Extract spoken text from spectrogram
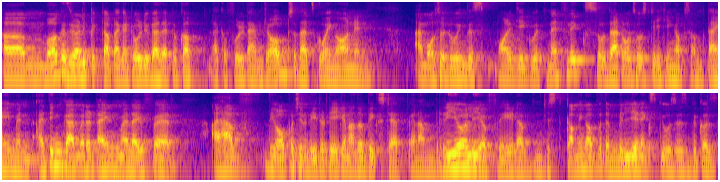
um, work has really picked up. Like I told you guys, I took up like a full time job, so that's going on, and I'm also doing this small gig with Netflix, so that also is taking up some time. And I think I'm at a time in my life where I have the opportunity to take another big step, and I'm really afraid. I'm just coming up with a million excuses because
